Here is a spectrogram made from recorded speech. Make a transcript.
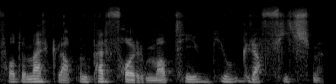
fått merkelappen 'performativ biografisme'.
